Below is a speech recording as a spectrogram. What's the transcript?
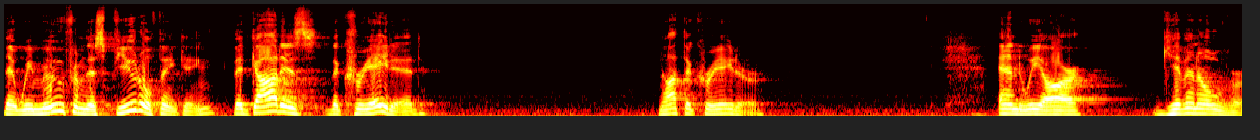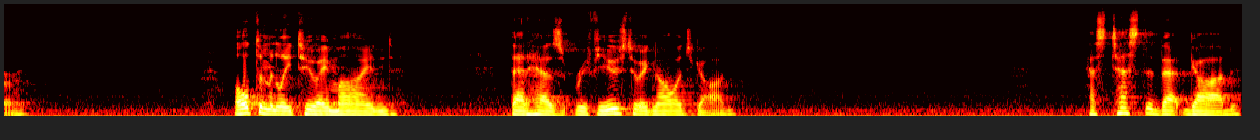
that we move from this futile thinking that God is the created, not the creator. And we are given over ultimately to a mind that has refused to acknowledge God, has tested that God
